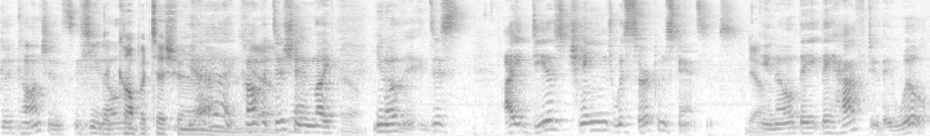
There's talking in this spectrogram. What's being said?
good conscience. You know, Like competition. yeah, and- competition. Like Yeah. you know, just ideas change with circumstances. Yeah. You know, they they have to. They will.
